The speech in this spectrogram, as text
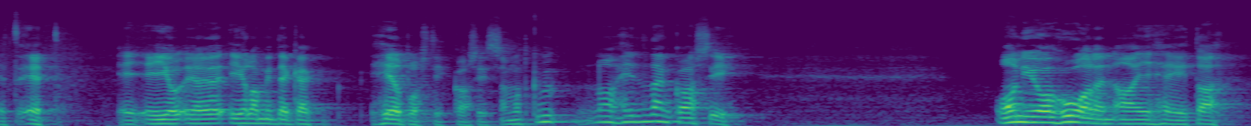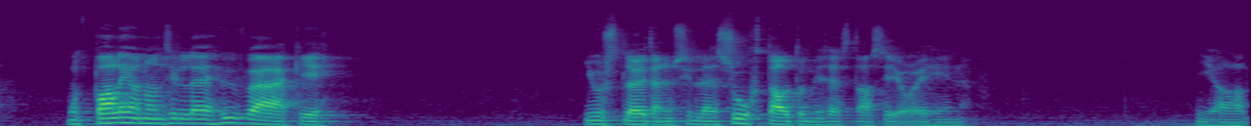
Et, et, ei, ei, ole, ei olla mitenkään helposti kasissa, mutta no heitetään kasi. On jo huolenaiheita, mutta paljon on silleen hyvääkin just löytänyt silleen suhtautumisesta asioihin. Ja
